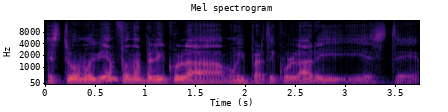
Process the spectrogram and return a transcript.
Estuvo muy bien, fue una película muy particular y, y este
